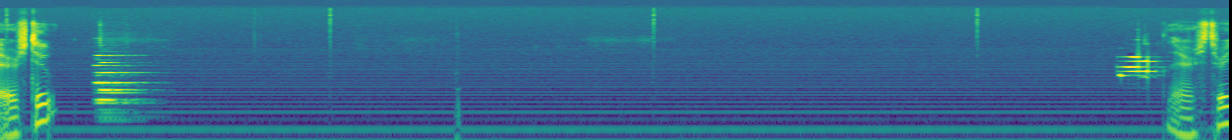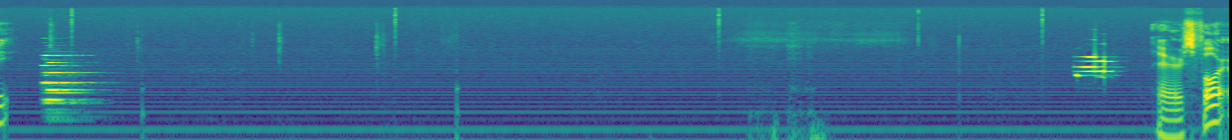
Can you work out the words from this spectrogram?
There's two. There's three. There's four.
